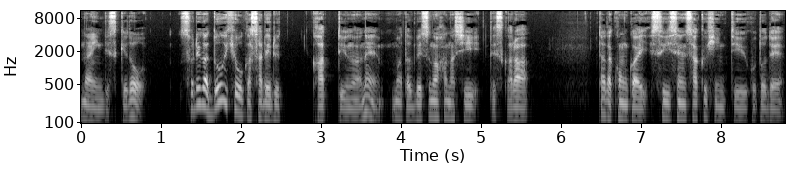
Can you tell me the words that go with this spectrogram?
ないんですけどそれがどう評価されるかっていうのはねまた別の話ですからただ今回推薦作品っていうことで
